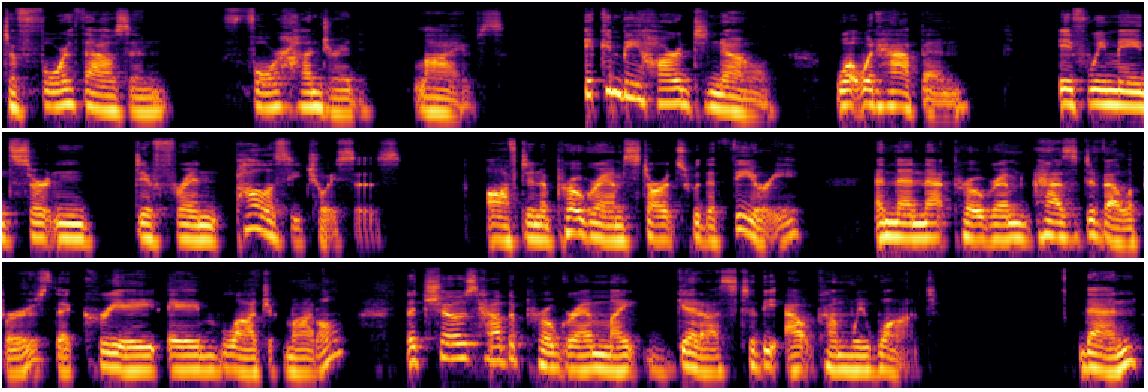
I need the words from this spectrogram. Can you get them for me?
to 4,400 lives. It can be hard to know what would happen if we made certain different policy choices. Often a program starts with a theory, and then that program has developers that create a logic model that shows how the program might get us to the outcome we want. Then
